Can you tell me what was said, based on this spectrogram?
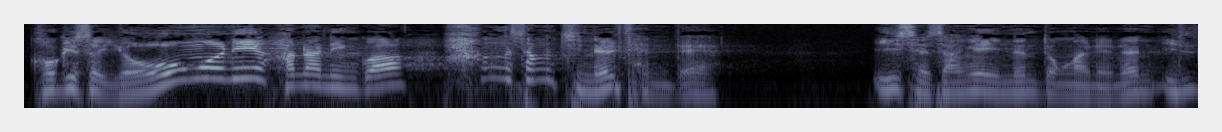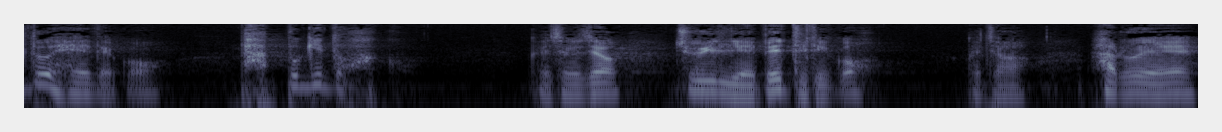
거기서 영원히 하나님과 항상 지낼 텐데, 이 세상에 있는 동안에는 일도 해야 되고, 바쁘기도 하고, 그래서 그저 주일 예배 드리고, 그저 하루에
